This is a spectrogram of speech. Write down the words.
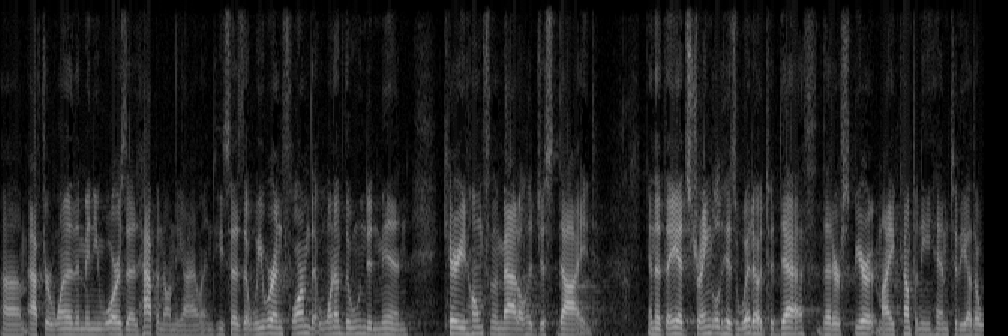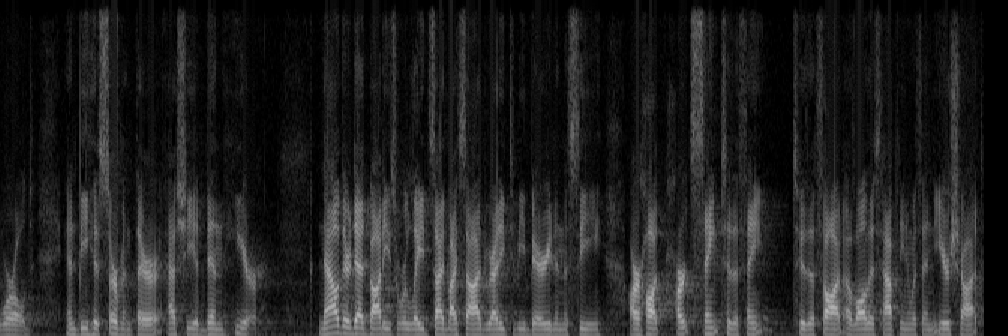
um, after one of the many wars that had happened on the island, he says that we were informed that one of the wounded men carried home from the battle had just died, and that they had strangled his widow to death, that her spirit might accompany him to the other world and be his servant there as she had been here. Now their dead bodies were laid side by side, ready to be buried in the sea. Our hearts sank to the, to the thought of all this happening within earshot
